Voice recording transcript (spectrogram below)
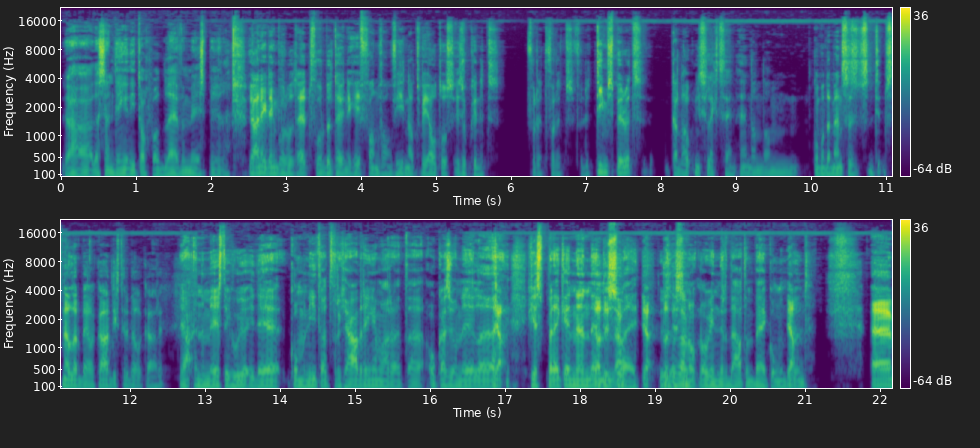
ja, dat zijn dingen die toch wel blijven meespelen. Ja, en ik denk bijvoorbeeld, het voorbeeld dat je geeft van, van vier naar twee auto's, is ook in het, voor, het, voor, het, voor de team spirit, kan dat ook niet slecht zijn. Hè? Dan, dan komen de mensen sneller bij elkaar, dichter bij elkaar. Hè? Ja, en de meeste goede ideeën komen niet uit vergaderingen, maar uit uh, occasionele ja. gesprekken. En, en, dat is zo. Allee, ja, dus dat, is dan ook nog inderdaad een bijkomend ja. punt. Uh,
